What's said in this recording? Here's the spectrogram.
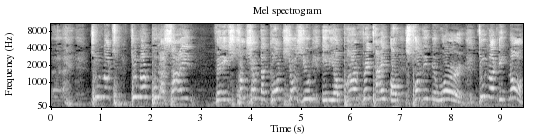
Uh, do not, do not put aside the instruction that God shows you in your perfect time of studying the word. Do not ignore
